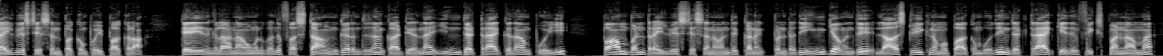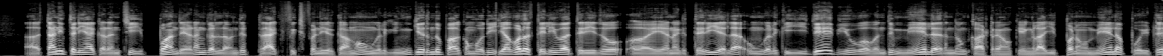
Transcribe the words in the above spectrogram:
ரயில்வே ஸ்டேஷன் பக்கம் போய் பார்க்கலாம். தெரியுதுங்களா? நான் உங்களுக்கு வந்து ஃபஸ்ட்டு அங்கேருந்து தான் காட்டியிருந்தேன். இந்த ட்ராக்கு தான் போய் பாம்பன் ரயில்வே ஸ்டேஷனை வந்து கனெக்ட் பண்ணுறது இங்கே வந்து லாஸ்ட் வீக் நம்ம பார்க்கும்போது இந்த ட்ராக் எதுவும் ஃபிக்ஸ் பண்ணாமல் தனித்தனியாக கிடந்துச்சு. இப்போ அந்த இடங்களில் வந்து ட்ராக் ஃபிக்ஸ் பண்ணியிருக்காங்க. உங்களுக்கு இங்கேருந்து பார்க்கும்போது எவ்வளோ தெளிவாக தெரியுதோ எனக்கு தெரியலை. உங்களுக்கு இதே வியூவை வந்து மேலே இருந்தும் காட்டுறேன் ஓகேங்களா? இப்போ நம்ம மேலே போயிட்டு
